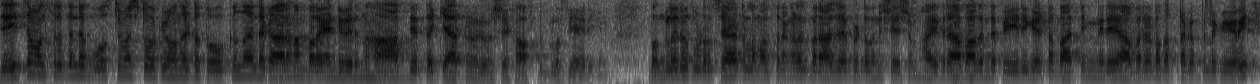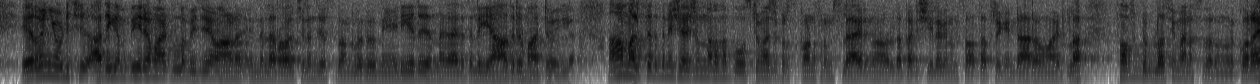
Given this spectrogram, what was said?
ജയിച്ച മത്സരത്തിന്റെ പോസ്റ്റ് മാച്ച് ടോക്കി വന്നിട്ട് തോക്കുന്നതിന്റെ കാരണം പറയേണ്ടി വരുന്ന ആദ്യത്തെ ക്യാപ്റ്റൻ ഒരുപക്ഷെ ഹാഫ് ഡിപ്ലസി ആയിരിക്കും. ബംഗളൂരു തുടർച്ചയായിട്ടുള്ള മത്സരങ്ങളിൽ പരാജയപ്പെട്ടതിനു ശേഷം ഹൈദരാബാദിന്റെ പേരുകേട്ട ബാറ്റിംഗ് നിരയെ അവരുടെ തട്ടകത്തിൽ കയറി എറിഞ്ഞൊടിച്ച് അതിഗംഭീരമായിട്ടുള്ള വിജയമാണ് ഇന്നലെ റോയൽ ചലഞ്ചേഴ്സ് ബംഗളൂരു നേടിയത് എന്ന കാര്യത്തിൽ യാതൊരു മാറ്റവുമില്ല. ആ മത്സരത്തിന് ശേഷം നടന്ന പോസ്റ്റ് മാച്ച് പ്രസ് കോൺഫറൻസിലായിരുന്നു അവരുടെ പരിശീലകനും സൗത്ത് ആഫ്രിക്കൻ താരവുമായിട്ടുള്ള ഫഫ് ഡുബ്ലോസി മനസ്സ് തുറന്നത്. കുറെ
